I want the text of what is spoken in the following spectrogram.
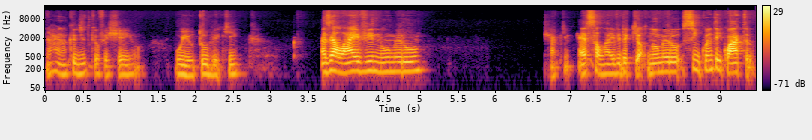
Ah, não acredito que eu fechei o, o YouTube aqui. Mas é a live número aqui, essa live daqui, ó, número 54.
